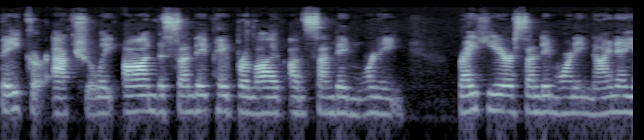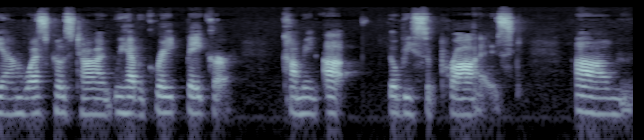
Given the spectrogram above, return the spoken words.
baker actually on the Sunday Paper Live on Sunday morning. Right here, Sunday morning, 9 a.m. West Coast time. We have a great baker coming up. You'll be surprised. Um,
